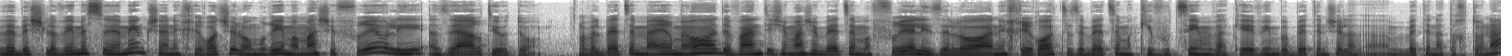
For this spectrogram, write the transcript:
ובשלבים מסוימים, כשהנחירות של עמרי ממש הפריעו לי, אז הערתי אותו. אבל בעצם מהר מאוד הבנתי שמה שבעצם מפריע לי זה לא הנחירות, זה בעצם הקיבוצים והכאבים בבטן של הבטן התחתונה.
